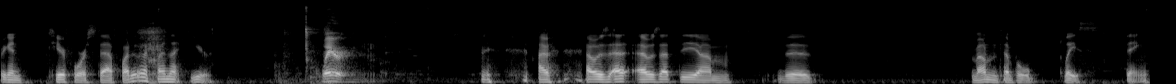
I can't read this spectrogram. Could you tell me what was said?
Friggin' tier four staff. Why did I find that here? Where? I I was at I was at the um the Mountain Temple place thing.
